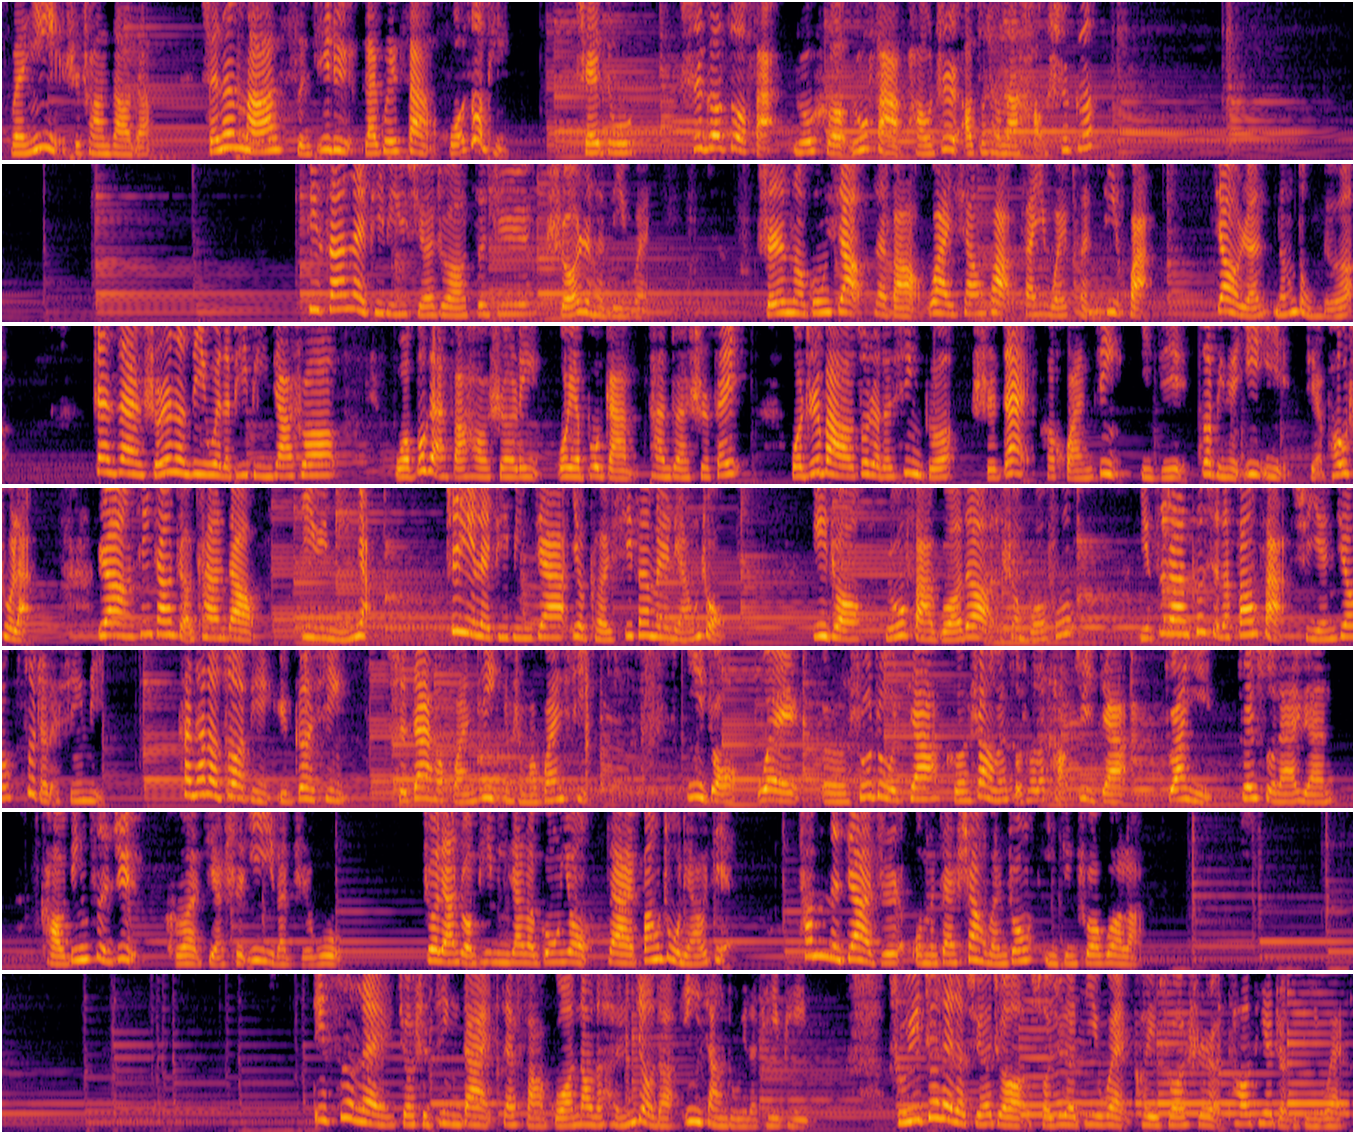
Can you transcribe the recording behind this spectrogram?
文艺是创造的，谁能拿死纪律来规范活作品？谁读诗歌做法如何如法炮制而做成的好诗歌？第三类批评学者自居蛇人的地位。蛇人的功效在把外乡话翻译为本地话，叫人能懂得。站在蛇人的地位的批评家说：“我不敢发号施令，我也不敢判断是非，我只把作者的性格、时代和环境以及作品的意义解剖出来，让欣赏者看到易于明了。”这一类批评家又可细分为两种：一种如法国的圣伯夫，以自然科学的方法去研究作者的心理。看他的作品与个性、时代和环境有什么关系？一种为呃书注家和上文所说的考据家，专以追溯来源、考丁字句和解释意义的职务。这两种批评家的功用在帮助了解他们的价值，我们在上文中已经说过了。第四类就是近代在法国闹得很久的印象主义的批评。属于这类的学者所居的地位，可以说是饕餮者的地位。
